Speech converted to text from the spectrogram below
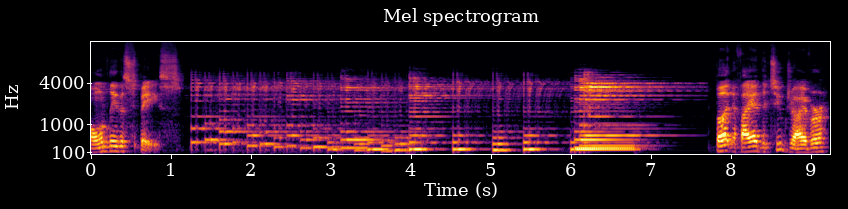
Only the space. But if I had the tube driver,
